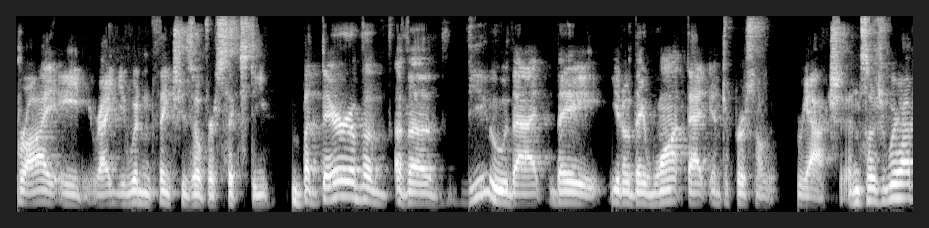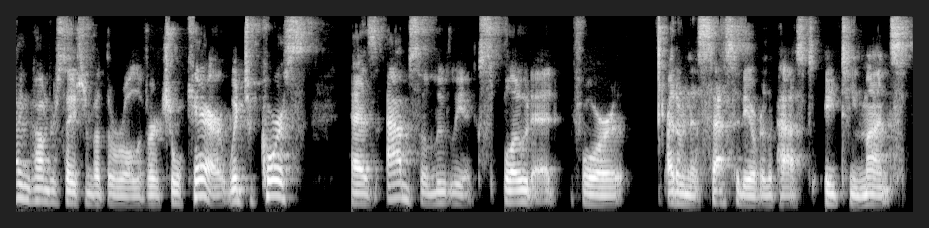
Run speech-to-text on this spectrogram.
spry 80, right? You wouldn't think she's over 60, but they're of a, of a view that they, you know, they want that interpersonal reaction. And so we're having a conversation about the role of virtual care, which of course has absolutely exploded for out of necessity over the past 18 months.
